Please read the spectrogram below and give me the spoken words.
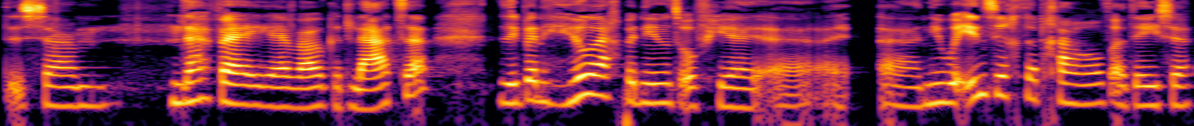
Dus ehm, daarbij eh, wou ik het laten. Dus ik ben heel erg benieuwd of je eh, eh, nieuwe inzichten hebt gehaald uit deze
